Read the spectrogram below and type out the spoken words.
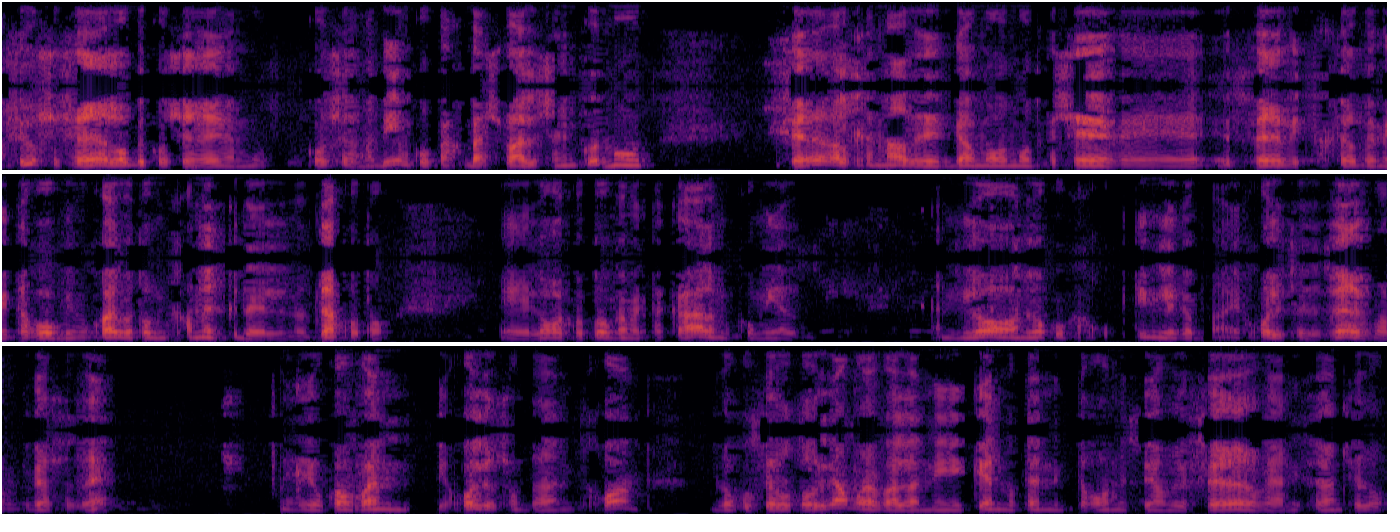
אפילו שפרר לא בכושר מדהים כל כך בהשוואה לשנים קודמות, פרר על חמר זה אתגר מאוד מאוד קשה, וסוורב יצטרך להיות במיטבו, במיוחד בטון מחמש כדי לנצח אותו. לא רק אותו, גם את הקהל המקומי, אז אני לא, אני לא כל כך אופטימי לגבי היכולת של זוורב במפגש הזה. אה, הוא כמובן יכול לרשום את הניצחון, לא פוסל אותו לגמרי, אבל אני כן נותן יתרון מסוים לפרר והניסיון שלו,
